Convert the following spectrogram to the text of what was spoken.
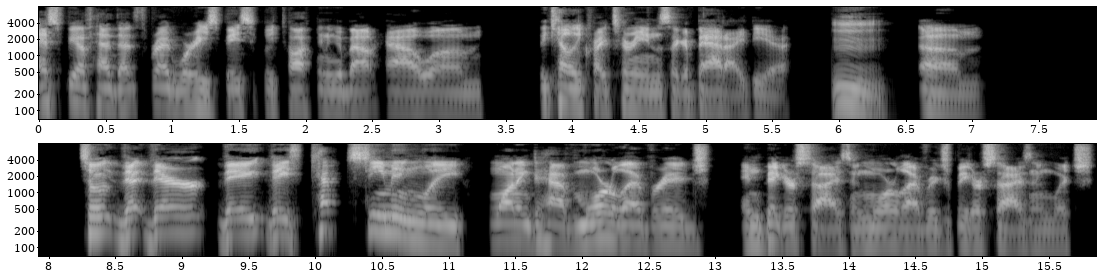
SBF had that thread where he's basically talking about how, um, the Kelly criterion is like a bad idea. mm, Um, so that they're they they kept seemingly wanting to have more leverage and bigger sizing, more leverage, bigger sizing, which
